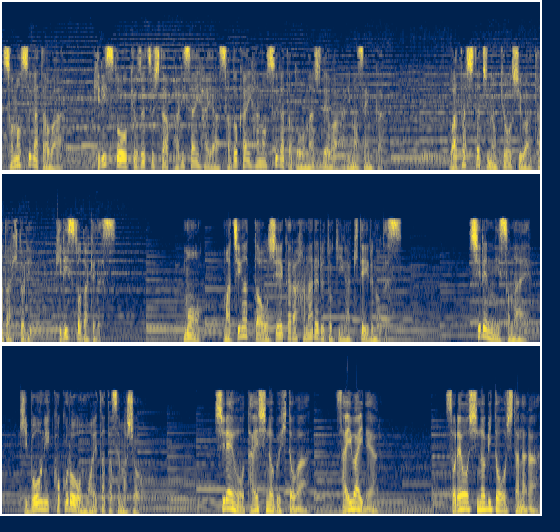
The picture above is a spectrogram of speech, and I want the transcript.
その姿は、キリストを拒絶したパリサイ派やサドカイ派の姿と同じではありませんか。私たちの教師はただ一人、キリストだけです。もう、間違った教えから離れる時が来ているのです。試練に備え、希望に心を燃え立たせましょう。試練を耐え忍ぶ人は、幸いである。それを忍びとしたなら、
